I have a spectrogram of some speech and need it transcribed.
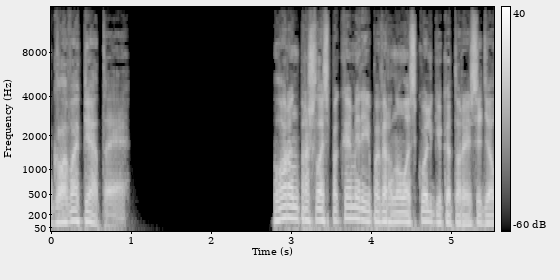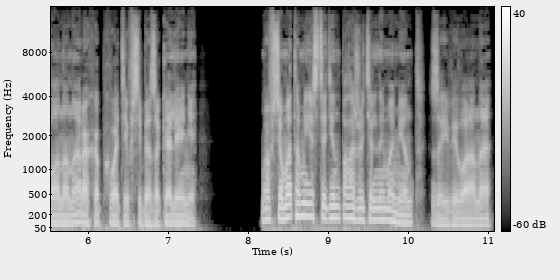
Глава пятая. Лорен прошлась по камере и повернулась к Ольге, которая сидела на нарах, обхватив себя за колени. «Во всем этом есть один положительный момент», — заявила она.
